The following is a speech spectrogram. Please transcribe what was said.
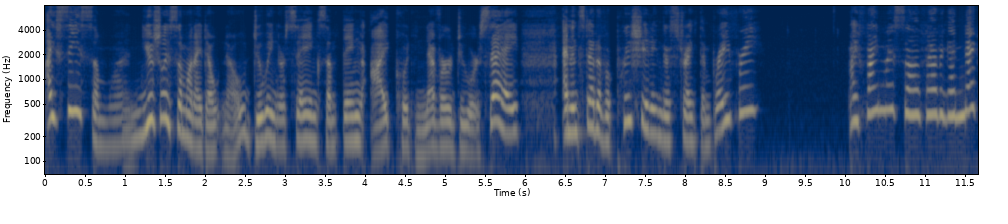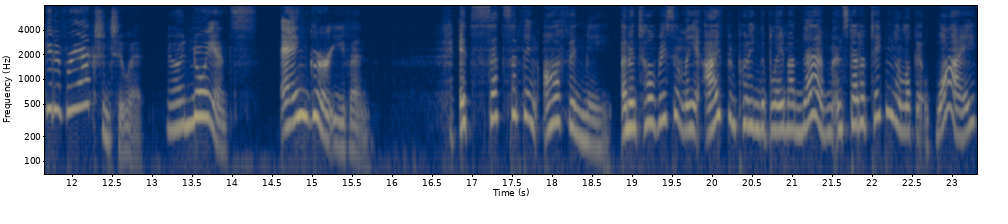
I see someone, usually someone I don't know, doing or saying something I could never do or say, and instead of appreciating their strength and bravery, I find myself having a negative reaction to it. Annoyance, anger, even. It sets something off in me, and until recently, I've been putting the blame on them instead of taking a look at why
